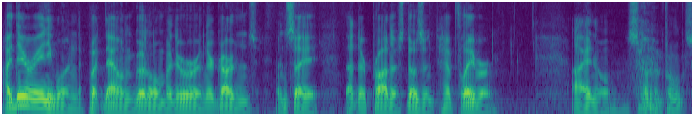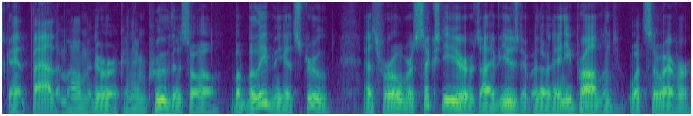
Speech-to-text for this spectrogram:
I dare anyone to put down good old manure in their gardens and say that their product doesn't have flavor. I know some folks can't fathom how manure can improve the soil, but believe me, it's true. As for over 60 years, I have used it without any problems whatsoever.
